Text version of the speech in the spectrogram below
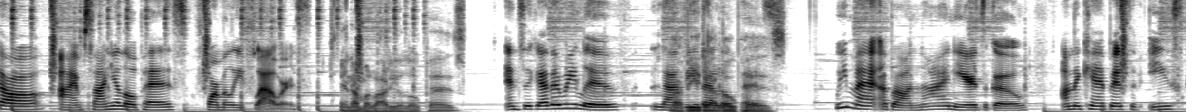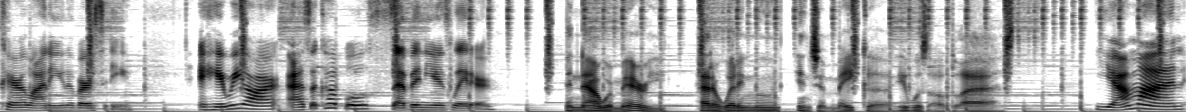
I'm Sonjia Lopez, formerly Flowers. And I'm Eladio Lopez. And together we live La, La Vida, Vida Lopez. Lopez. We met about nine years ago on the campus of East Carolina University. And here we are as a couple seven years later. And now we're married, had a wedding moon in Jamaica. It was a blast. Yeah, man,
